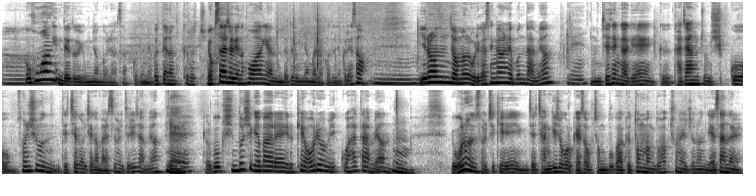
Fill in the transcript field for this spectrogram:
아. 그 호황인데도 6년 걸렸었거든요. 그때는 그렇죠. 역사적인 호황이었는데도 6년 걸렸거든요. 그래서 음, 이런 점을 우리가 생각을 해본다면 네. 음, 제 생각에 그 가장 좀 쉽고 손쉬운 대책을 제가 말씀을 드리자면 네. 결국 신도시 개발에 이렇게 어려움이 있고 하다면 음. 요거는 솔직히 이제 장기적으로 계속 정부가 교통망도 확충해주는 예산을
